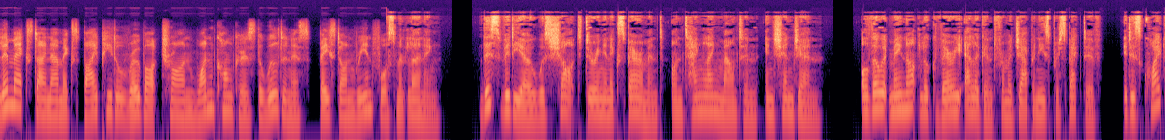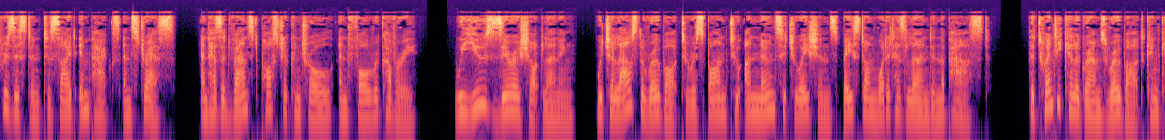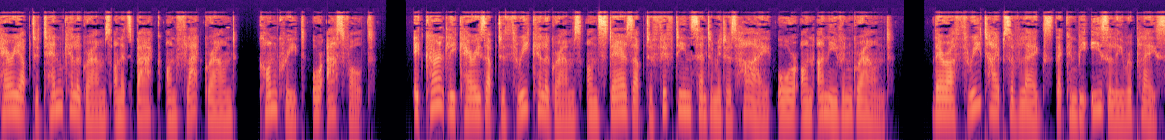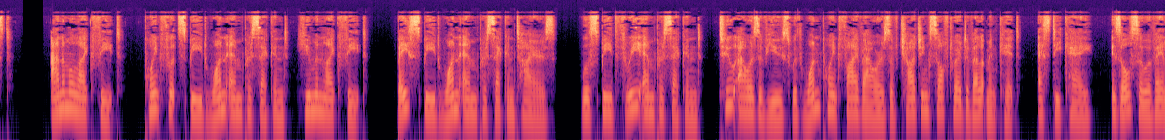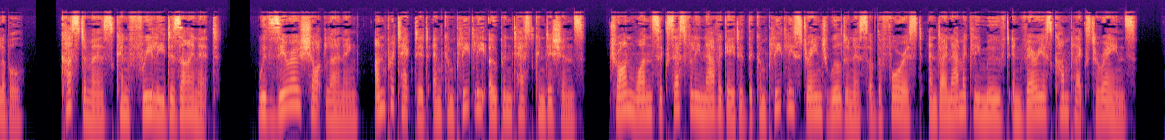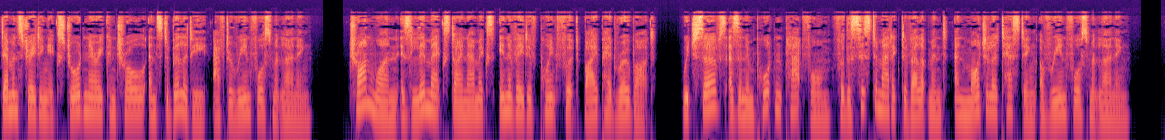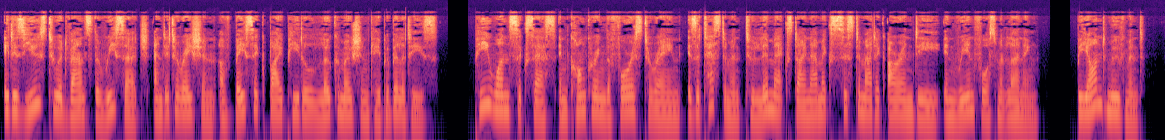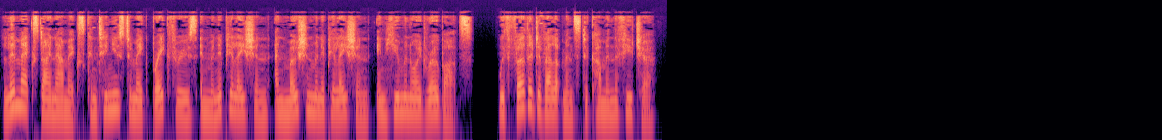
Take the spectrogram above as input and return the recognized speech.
LimX Dynamics bipedal robot Tron 1 conquers the wilderness based on reinforcement learning. This video was shot during an experiment on Tanglang Mountain in Shenzhen. Although it may not look very elegant from a Japanese perspective, it is quite resistant to side impacts and stress, and has advanced posture control and fall recovery. We use zero-shot learning, which allows the robot to respond to unknown situations based on what it has learned in the past. The 20 kg robot can carry up to 10 kg on its back on flat ground, concrete or asphalt. It currently carries up to 3 kg on stairs up to 15 cm high or on uneven ground. There are three types of legs that can be easily replaced. Animal-like feet, point foot speed 1 m per second, human-like feet, base speed 1 m per second tires, wheel speed 3 m per second, 2 hours of use with 1.5 hours of charging software development kit, SDK, is also available. Customers can freely design it. With zero-shot learning, unprotected and completely open test conditions, Tron 1 successfully navigated the completely strange wilderness of the forest and dynamically moved in various complex terrains, demonstrating extraordinary control and stability after reinforcement learning. Tron 1 is LimX Dynamics' innovative point-foot biped robot, which serves as an important platform for the systematic development and modular testing of reinforcement learning. It is used to advance the research and iteration of basic bipedal locomotion capabilities. P1's success in conquering the forest terrain is a testament to LimX Dynamics' systematic R&D in reinforcement learning. Beyond movement, LimX Dynamics continues to make breakthroughs in manipulation and motion manipulation in humanoid robots, with further developments to come in the future.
